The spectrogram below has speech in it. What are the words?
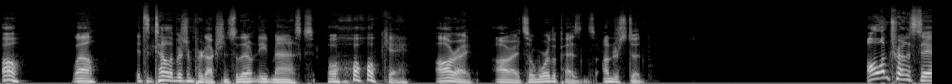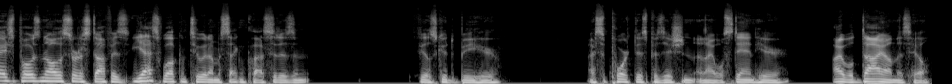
Oh, well, it's a television production, so they don't need masks. Oh, okay. All right. All right. So we're the peasants. Understood. All I'm trying to say, I suppose, and all this sort of stuff is yes, welcome to it. I'm a second class citizen. Feels good to be here. I support this position and I will stand here. I will die on this hill.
